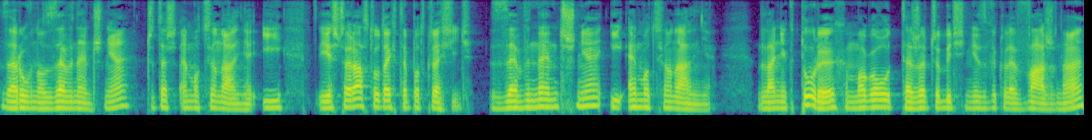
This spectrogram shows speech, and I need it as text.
zarówno zewnętrznie, czy też emocjonalnie. I jeszcze raz tutaj chcę podkreślić: zewnętrznie i emocjonalnie. Dla niektórych mogą te rzeczy być niezwykle ważne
